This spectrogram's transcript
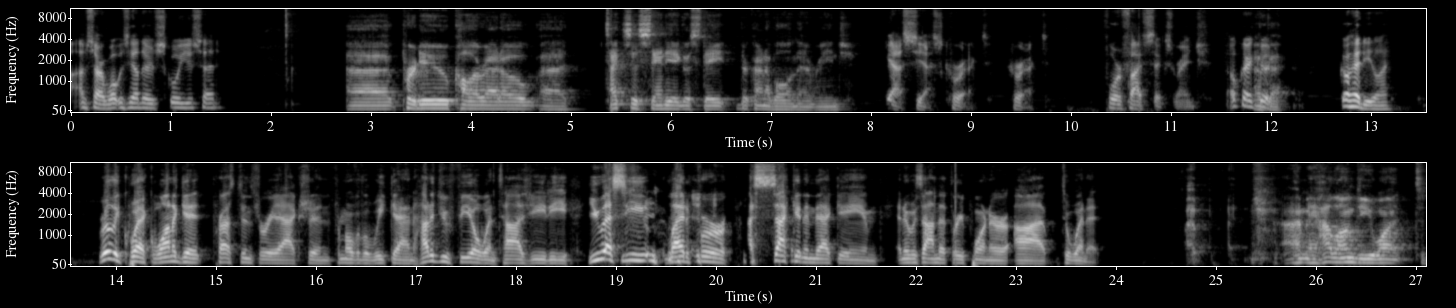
I'm sorry, what was the other school you said? Uh, Purdue, Colorado, uh, Texas, San Diego State. They're kind of all in that range. Yes, yes, correct, correct. Four, five, six range. Okay, good. Okay. Go ahead, Eli. Really quick, want to get Preston's reaction from over the weekend. How did you feel when Tahj Eaddy, USC led for a second in that game, and it was on the three pointer uh, to win it? I mean, how long do you want to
